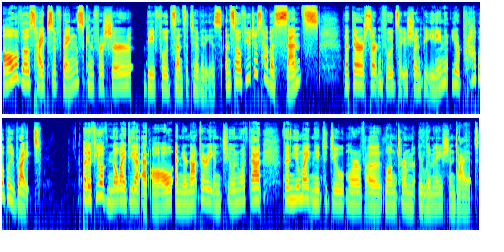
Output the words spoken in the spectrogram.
All of those types of things can for sure be food sensitivities. And so if you just have a sense that there are certain foods that you shouldn't be eating, you're probably right. But if you have no idea at all and you're not very in tune with that, then you might need to do more of a long term elimination diet.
